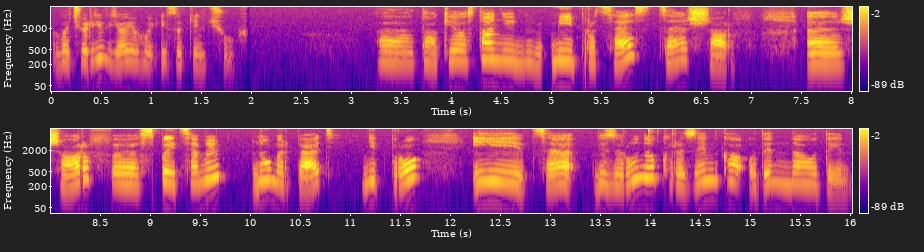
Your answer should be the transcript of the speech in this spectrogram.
вечорів я його і закінчу. Е, так, і останній мій процес це шарф. Е, шарф е, спицями номер 5 Knit Pro. І це візерунок резинка 1 на 1.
